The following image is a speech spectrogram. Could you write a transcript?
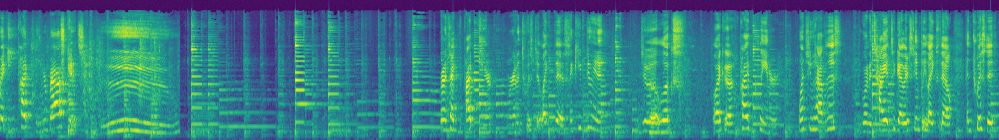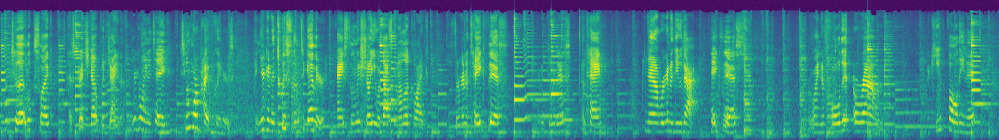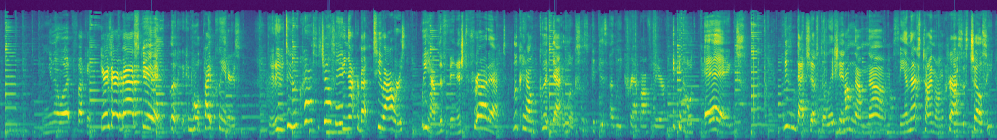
making pipe cleaner baskets. Ooh. We're gonna take the pipe cleaner and we're gonna twist it like this. And keep doing it until it looks like a pipe cleaner. Once you have this, you're going to tie it together simply like so and twist it until it looks like a stretched out vagina. You're going to take two more pipe cleaners and you're going to twist them together. Okay, so let me show you what that's going to look like. So we're to take this, we're to do this, okay? Now we're to do that. Take this, we're going to fold it around. Keep folding it. And you know what? Fuck it. Here's our basket! Look, it can hold pipe cleaners. Do-do-do, craft with Chelsea. Doing that for about two hours, we have the finished product. Look at how good that looks. Let's get this ugly crap off of there. It can hold eggs. Isn't just delicious? Nom nom nom. See you next time on Crafts with Chelsea.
